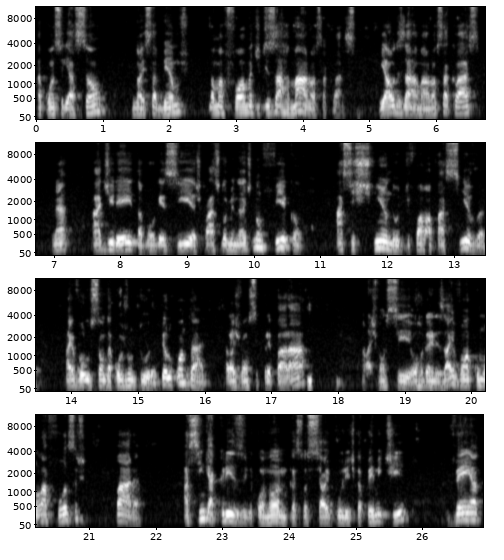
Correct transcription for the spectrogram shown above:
a conciliação, nós sabemos, é uma forma de desarmar a nossa classe. E ao desarmar a nossa classe, né, a direita, a burguesia, as classes dominantes não ficam assistindo de forma passiva a evolução da conjuntura. Pelo contrário, elas vão se preparar, elas vão se organizar e vão acumular forças para assim que a crise econômica, social e política permitir, venha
